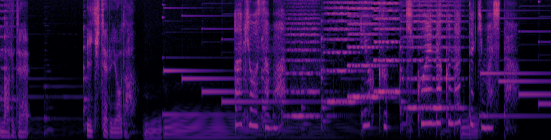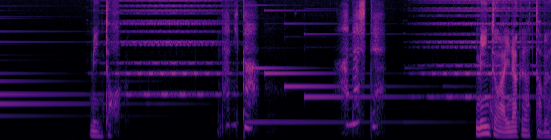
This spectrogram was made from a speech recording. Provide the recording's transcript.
まるで生きてるようだ。あ行様よく聞こえなくなってきました。ミント。何か話して。ミントがいなくなった分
